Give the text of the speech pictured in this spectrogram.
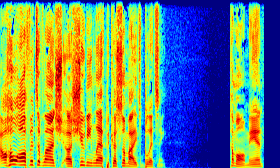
A whole offensive line sh- uh, shooting left because somebody's blitzing. Come on, man.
